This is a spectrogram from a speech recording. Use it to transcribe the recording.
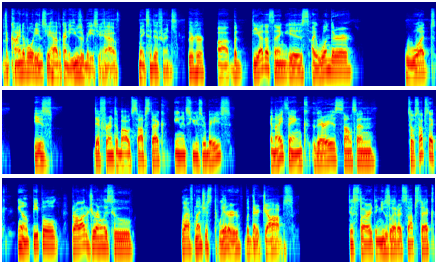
the kind of audience you have, the kind of user base you have makes a difference. Mm-hmm. Uh, but the other thing is, I wonder what is different about Substack in its user base. And I think there is something. So, Substack, you know, people, there are a lot of journalists who left not just Twitter, but their jobs to start a newsletter at Substack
